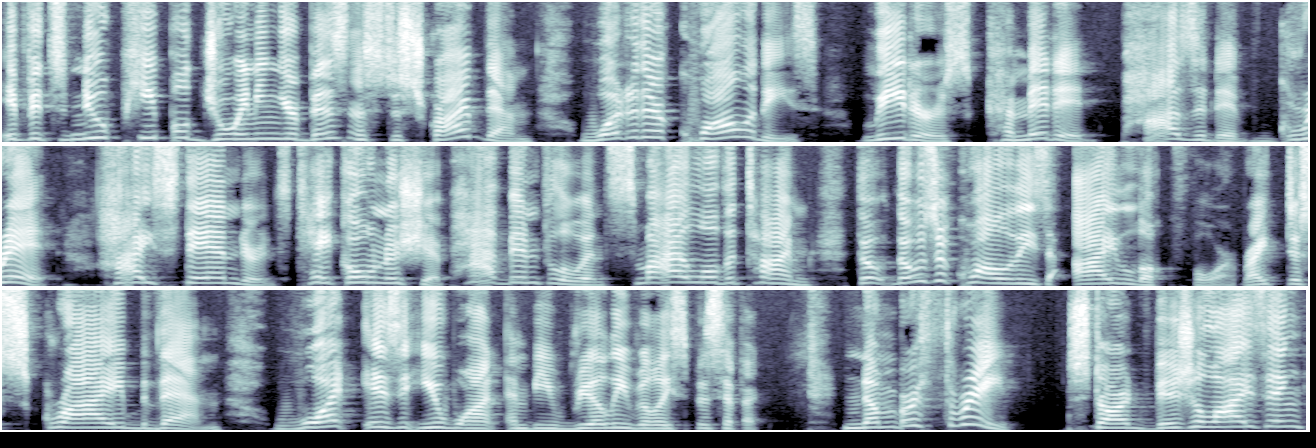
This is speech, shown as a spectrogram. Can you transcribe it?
If it's new people joining your business, describe them. What are their qualities? Leaders, committed, positive, grit, high standards, take ownership, have influence, smile all the time. Th- those are qualities I look for, right? Describe them. What is it you want and be really, really specific. Number three, start visualizing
